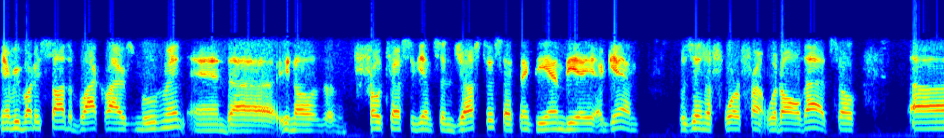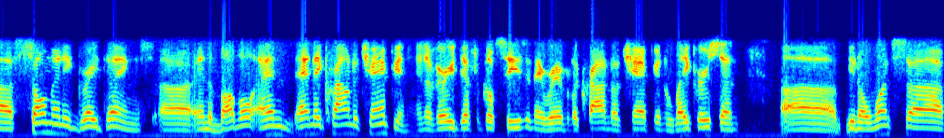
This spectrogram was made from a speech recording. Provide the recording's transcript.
everybody saw the Black Lives Movement and uh, you know the protests against injustice. I think the NBA again was in the forefront with all that. So. Uh, so many great things uh, in the bubble, and and they crowned a champion in a very difficult season. They were able to crown a champion, the Lakers, and uh, you know once uh,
